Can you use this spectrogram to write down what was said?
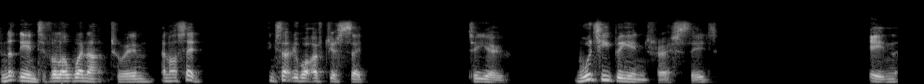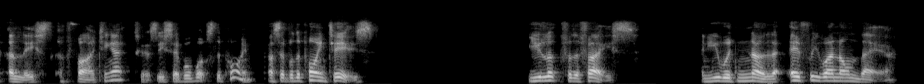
And at the interval, I went up to him and I said exactly what I've just said to you would he be interested in a list of fighting actors? He said, Well, what's the point? I said, Well, the point is you look for the face and you would know that everyone on there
